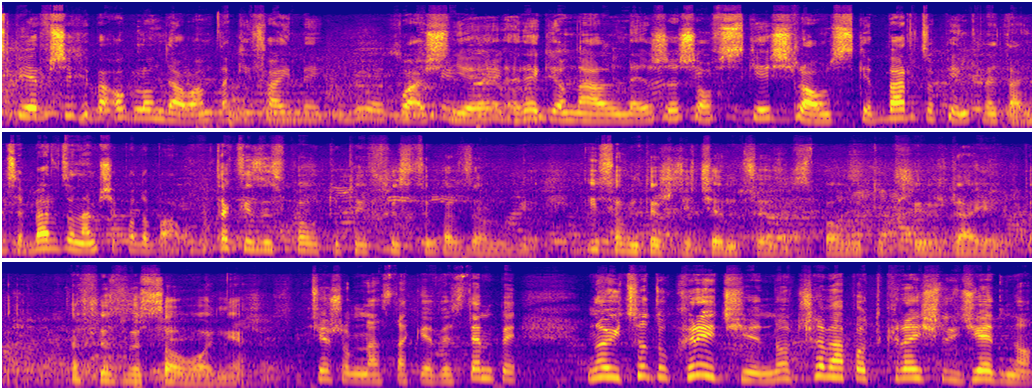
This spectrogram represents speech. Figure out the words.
Raz pierwszy chyba oglądałam taki fajny, właśnie regionalne, rzeszowskie, śląskie. Bardzo piękne tańce. Bardzo nam się podobało. Takie zespoły tutaj wszyscy bardzo lubią. I są też dziecięce zespoły, tu przyjeżdżają. To zawsze jest wesoło, nie? Cieszą nas takie występy. No i co tu kryć? No trzeba podkreślić jedno,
